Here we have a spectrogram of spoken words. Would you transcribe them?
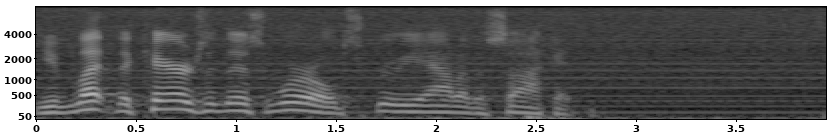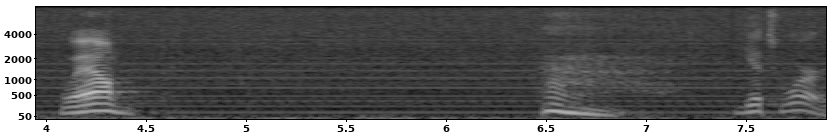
You've let the cares of this world screw you out of the socket. Well, gets worse.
